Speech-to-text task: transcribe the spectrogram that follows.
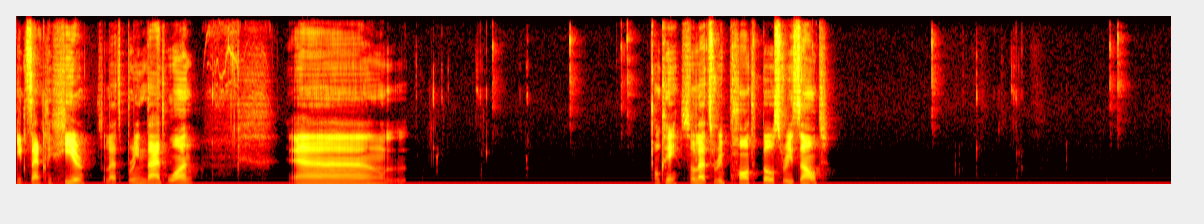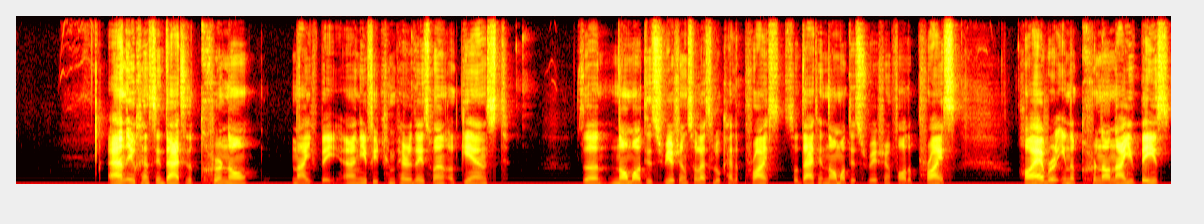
exactly here, so let's bring that one. And okay, so let's report both result. And you can see that the kernel naive Bayes. And if you compare this one against the normal distribution. So let's look at the price. So that is normal distribution for the price. However, in the kernel naive Bayes,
